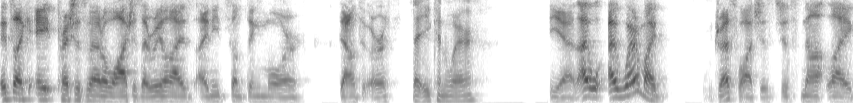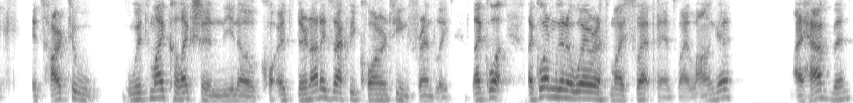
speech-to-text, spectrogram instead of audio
it's like eight precious metal watches. I realized I need something more down to earth. that you can wear. Yeah, I, I wear my dress watches, just not like it's hard to with my collection. You know, it's, they're not exactly quarantine friendly. Like what like what I'm gonna wear with my sweatpants, my longa. I have been.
